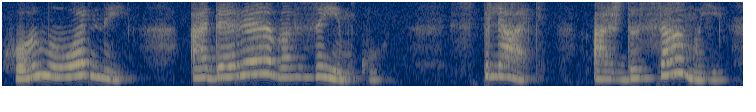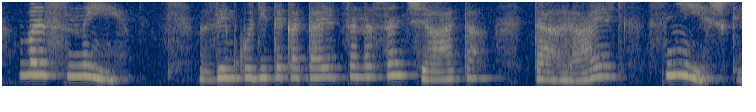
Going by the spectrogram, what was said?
холодний, а дерева взимку сплять аж до самої весни. Взимку діти катаються на санчатах та грають в сніжки.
